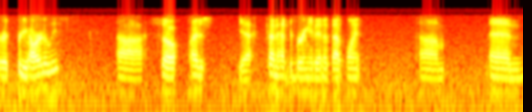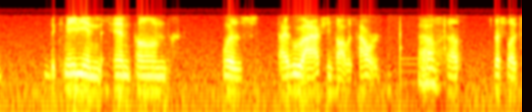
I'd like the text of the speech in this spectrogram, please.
or it's pretty hard at least. Uh, so I just, yeah, kind of had to bring it in at that point. Um, and the Canadian end pone was I, who I actually thought was Howard. Oh. Uh, specialized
